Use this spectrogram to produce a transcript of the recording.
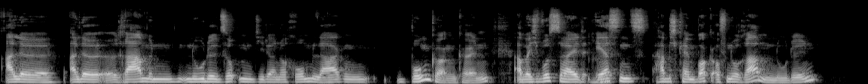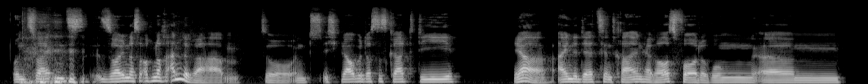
alle, alle Rahmen-Nudelsuppen, die da noch rumlagen, bunkern können. Aber ich wusste halt, mhm. erstens habe ich keinen Bock auf nur Rahmennudeln und zweitens sollen das auch noch andere haben. So, und ich glaube, das ist gerade die, ja, eine der zentralen Herausforderungen, ähm,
